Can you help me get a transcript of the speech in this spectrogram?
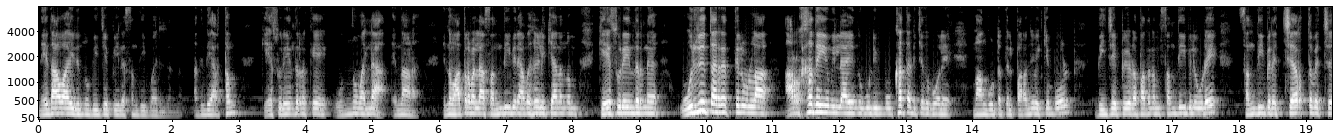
നേതാവായിരുന്നു ബി ജെ പിയിലെ സന്ദീപ് വാര്യർ എന്ന്. അതിന്റെ അർത്ഥം കെ സുരേന്ദ്രനൊക്കെ ഒന്നുമല്ല എന്നാണ്. എന്ന് മാത്രമല്ല സന്ദീപിനെ അവഹേളിക്കാനൊന്നും കെ സുരേന്ദ്രന് ഒരു തരത്തിലുള്ള അർഹതയുമില്ല എന്നുകൂടി മുഖത്തടിച്ചതുപോലെ മാങ്കൂട്ടത്തിൽ പറഞ്ഞു വെക്കുമ്പോൾ ബി ജെ പിയുടെ പതനം സന്ദീപിലൂടെ സന്ദീപിനെ ചേർത്ത് വെച്ച്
